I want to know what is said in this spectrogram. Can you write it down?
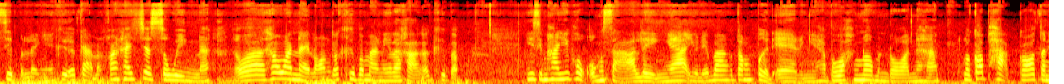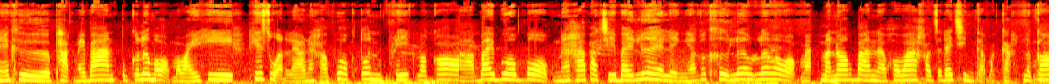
20 อะไรเงี้ยคืออากาศมันค่อนข้างที่จะสวิงนะแต่ว่าถ้าวันไหนร้อนก็คือประมาณนี้แหละค่ะก็คือแบบ 25-26 องศาอะไรอย่างเงี้ยอยู่ในบ้านก็ต้องเปิดแอร์อย่างเงี้ยค่ะเพราะว่าข้างนอกมันร้อนนะคะแล้วก็ผักก็ตอนนี้คือผักในบ้านปุ๊กก็เริ่มอาออกมาไว้ที่ที่สวนแล้วนะคะ พวกต้นพริกแล้วก็ใบบัวบกนะคะ ผักชีใบเลื่อยอะไรเงี้ยก็คือเริ่มเริ่มเอาออกมามานอกบ้านแล้วเพราะว่าเขาจะได้ชินกับอากาศแล้วก็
